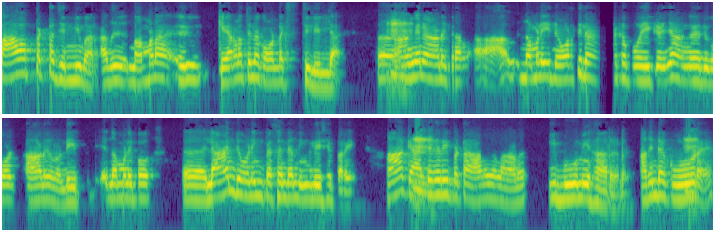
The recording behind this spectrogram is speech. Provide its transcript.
പാവപ്പെട്ട ജന്മിമാർ. അത് നമ്മുടെ ഒരു കേരളത്തിന്റെ കോണ്ടെക്സ്റ്റിൽ ഇല്ല. അങ്ങനെയാണ് നമ്മൾ ഈ നോർത്തിലൊക്കെ പോയി കഴിഞ്ഞാൽ അങ്ങനെ ഒരു ആളുകളുണ്ട്. ഈ നമ്മളിപ്പോ ലാൻഡ് ഓണിംഗ് പെസന്റ് എന്ന് ഇംഗ്ലീഷിൽ പറയും. ആ കാറ്റഗറിയിൽപ്പെട്ട ആളുകളാണ് ഈ ഭൂമിഹാറുകൾ അതിന്റെ കൂടെ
